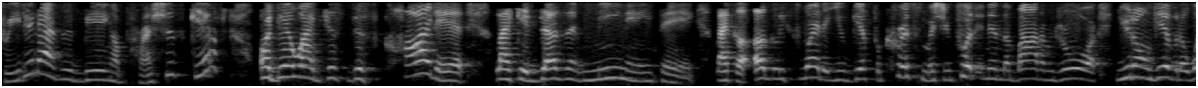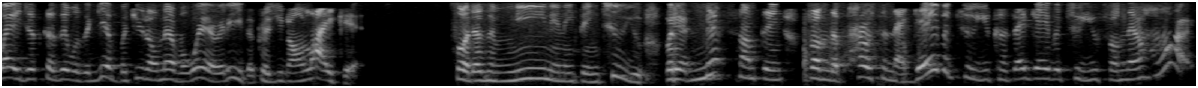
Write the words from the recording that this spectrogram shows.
treat it as it being a precious gift? Or do I just discard it like it doesn't mean anything? Like an ugly sweater you give for Christmas, you put it in the bottom drawer. You don't give it away just because it was a gift, but you don't ever wear it either because you don't like it. So it doesn't mean anything to you. But it meant something from the person that gave it to you because they gave it to you from their heart.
